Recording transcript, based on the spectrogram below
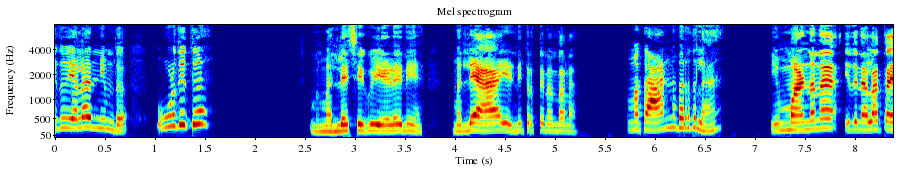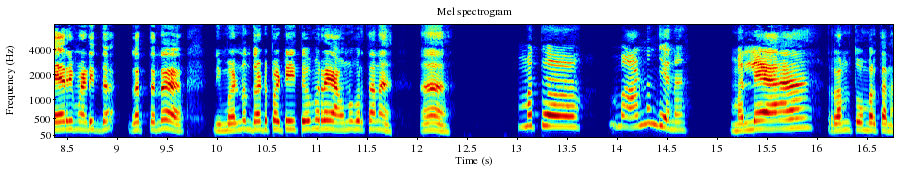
ಇದು ಎಲ್ಲ ನಿಮ್ದು. ಉಳ್ದಿದ್ದು? ಸಿಗು ಹೇಳೇನಿ ಆ ಎಣ್ಣೆ ತರ್ತೇನೆ ಅಂದಾನ. ಮತ್ತೆ ಅಣ್ಣ ಬರದಲ್ಲ? ನಿಮ್ಮ ಅಣ್ಣನ ಇದನ್ನೆಲ್ಲ ತಯಾರಿ ಮಾಡಿದ್ದ ಗೊತ್ತನ? ನಿಮ್ಮ ಅಣ್ಣನ ದೊಡ್ಡ ಪಟ್ಟಿ ಐತೆ ಮರ ಅವನು ಬರ್ತಾನ. ಹ ಮತ್ತ ಅಣ್ಣಂದೇನ ಮಲ್ಯ ರಮ್ ತೊಗೊಂಬರ್ತಾನ.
